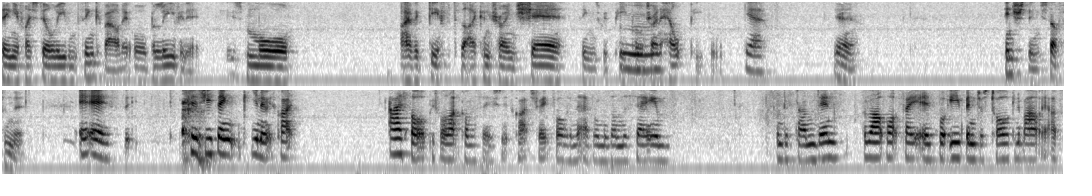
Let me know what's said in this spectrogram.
thing. If I still even think about it or believe in it, it's more. I have a gift that I can try and share things with people, Mm. try and help people. Yeah, Yeah. Interesting stuff, isn't it? it is because you think you know it's quite. I thought before that conversation it's quite straightforward and that everyone was on the same understanding about what fate is. But even just talking about it, I've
